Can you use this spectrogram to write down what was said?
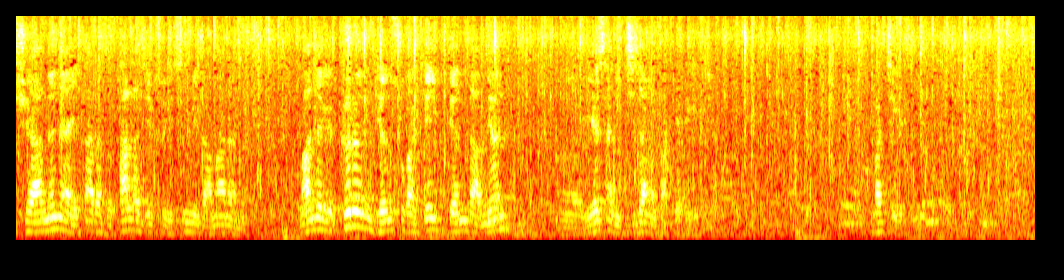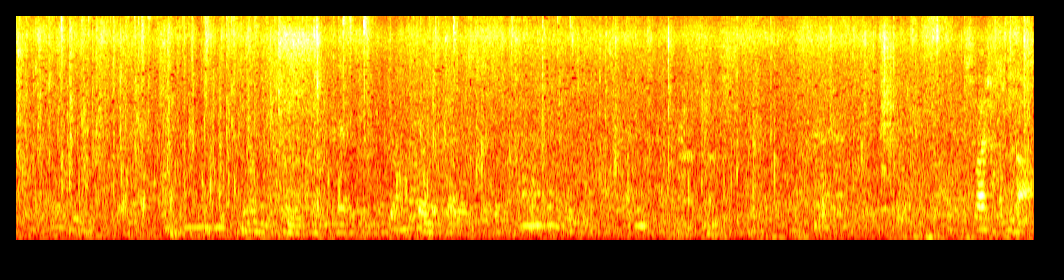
취하느냐에 따라서 달라질 수 있습니다만은 만약에 그런 변수가 개입된다면 어, 예산이 지장을 받게 되겠죠. 마치겠습니다. 수고하셨습니다.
